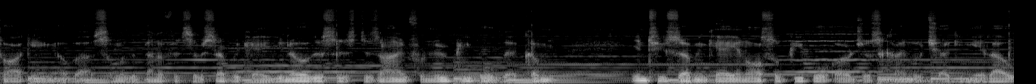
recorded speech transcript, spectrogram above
talking about some of the benefits of 7K. You know, this is designed for new people that come into 7K, and also people are just kind of checking it out.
